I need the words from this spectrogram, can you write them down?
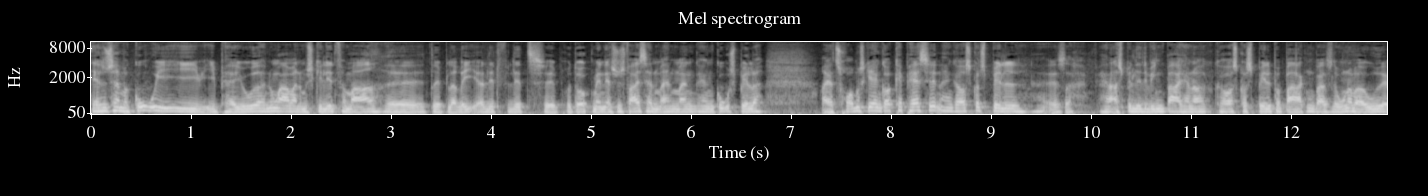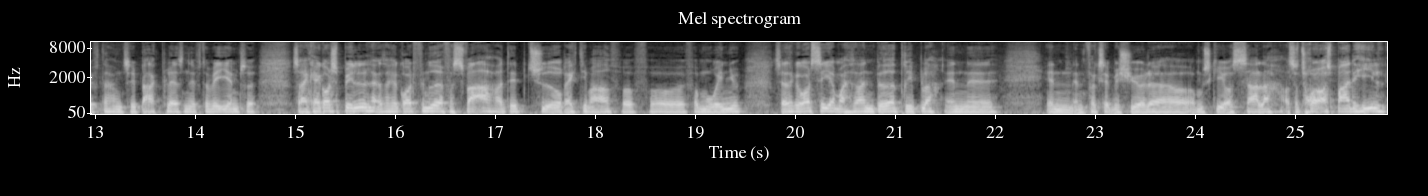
Jeg synes, han var god i, i, i perioder. Nogle gange var det måske lidt for meget øh, dribleri og lidt for lidt øh, produkt, men jeg synes faktisk, han, han, han er en god spiller. Og jeg tror måske, han godt kan passe ind. Han kan også godt spille, altså, han har spillet lidt vingbak, han kan også godt spille på bakken. Barcelona var ude efter ham til bakpladsen efter VM, så, så han kan godt spille, altså han kan godt finde ud af at forsvare, og det betyder jo rigtig meget for, for, for Mourinho. Så jeg kan godt se, at han er en bedre dribler end, øh, end, end for eksempel Schürrle og måske også Salah. Og så tror jeg også bare, det hele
